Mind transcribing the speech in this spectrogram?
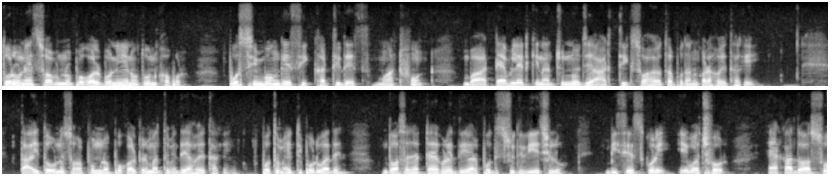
তরুণের স্বপ্ন প্রকল্প নিয়ে নতুন খবর। পশ্চিমবঙ্গে শিক্ষার্থীদের স্মার্টফোন বা ট্যাবলেট কেনার জন্য যে আর্থিক সহায়তা প্রদান করা হয়ে থাকে, তাই তরুণের স্বপ্ন প্রকল্পের মাধ্যমে দেওয়া হয়ে থাকে। প্রথমে এটি পড়ুয়াদের দশ হাজার টাকা করে দেওয়ার প্রতিশ্রুতি দিয়েছিল। বিশেষ করে এবছর একাদশ ও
